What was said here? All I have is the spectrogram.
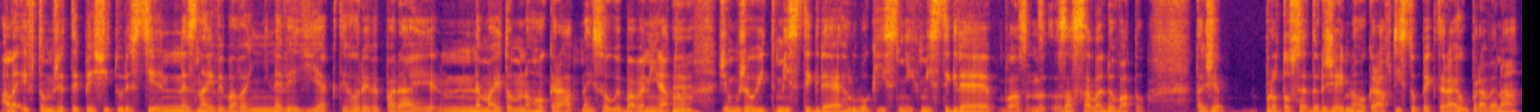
Ale i v tom, že ty pěší turisti neznají vybavení, nevědí, jak ty hory vypadají, nemají to mnohokrát, nejsou vybavení na to, hmm. že můžou jít místy, kde je hluboký sníh, místy, kde je zase ledovato. Takže proto se drží mnohokrát v té stopě, která je upravená,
